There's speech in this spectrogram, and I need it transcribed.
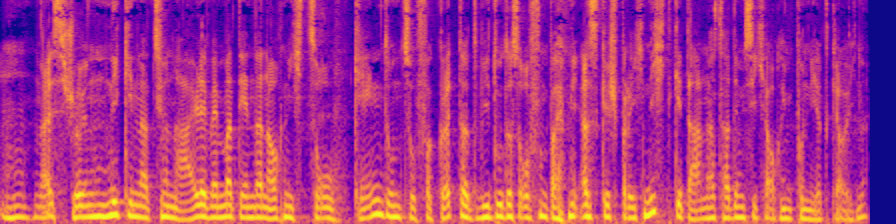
Mhm, na, ist schön, Niki Nationale, wenn man den dann auch nicht so kennt und so vergöttert, wie du das offenbar im Erstgespräch nicht getan hast, hat ihm sicher auch imponiert, glaube ich. Ne?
